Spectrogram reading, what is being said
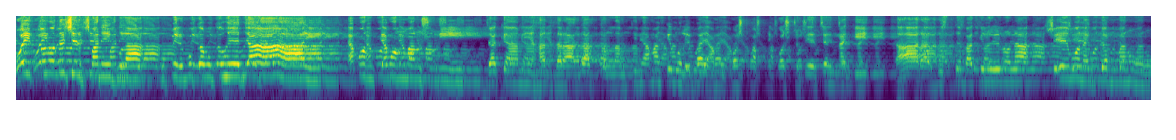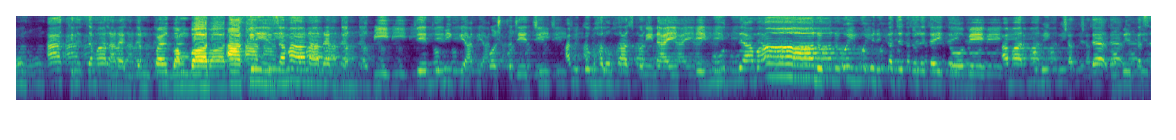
ওই কোন দেশের পানিগুলা কূপের মুখোমুখি হয়ে যায়। এমন কেমন মানুষ উনি, যাকে আমি হাত দ্বারা আঘাত করলাম, তিনি আমাকে বলে, ভাই আমি কষ্ট, আপনি কষ্ট পেয়েছেন নাকি? তার আর বুঝতে বাকি রইল না। সে এমন একজন মানুষ, আখিরি জামানার একজন পয়গম্বর, আখিরি জামানার একজন নবী। যে নবীকে আমি কষ্ট দিয়েছি, আমি তো ভালো কাজ করি নাই। এই মুহূর্তে আমার ওই নবীর কাছে চলে যাইতে হবে। আমার নবীর সাথে, নবীর কাছে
